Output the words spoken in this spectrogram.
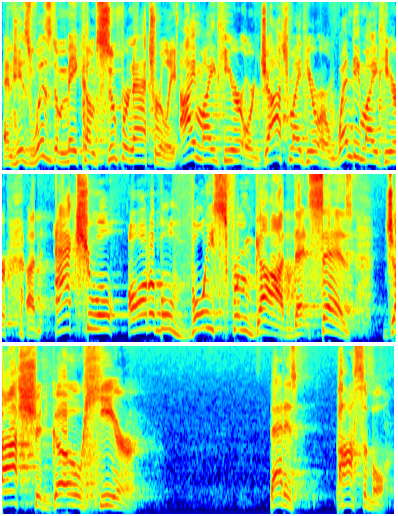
And his wisdom may come supernaturally. I might hear, or Josh might hear, or Wendy might hear an actual audible voice from God that says, Josh should go here. That is possible.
